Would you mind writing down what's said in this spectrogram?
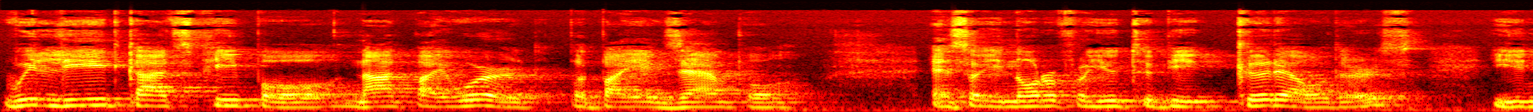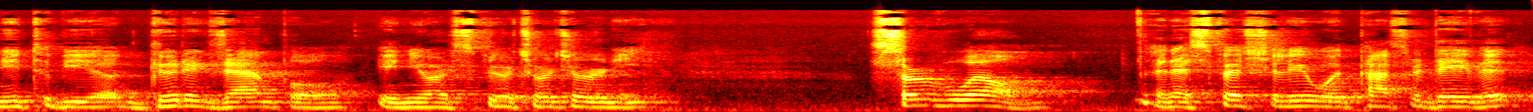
We lead God's people not by word, but by example. And so, in order for you to be good elders, you need to be a good example in your spiritual journey. Serve well, and especially with Pastor David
